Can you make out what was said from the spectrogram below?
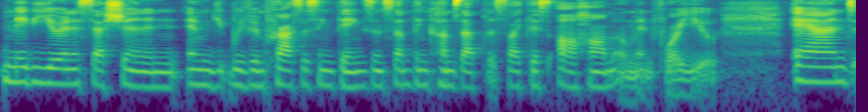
maybe you're in a session and, and we've been processing things and something comes up that's like this aha moment for you. And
